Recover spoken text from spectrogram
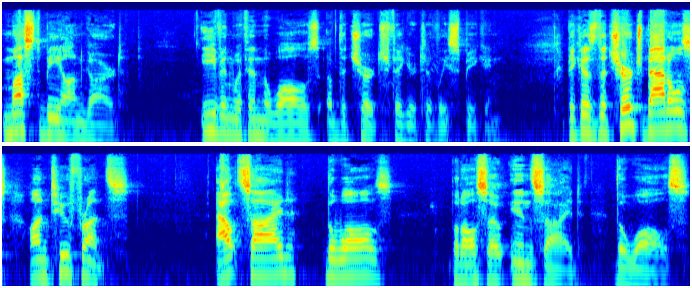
must be on guard, even within the walls of the church, figuratively speaking. Because the church battles on two fronts outside the walls, but also inside the walls.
